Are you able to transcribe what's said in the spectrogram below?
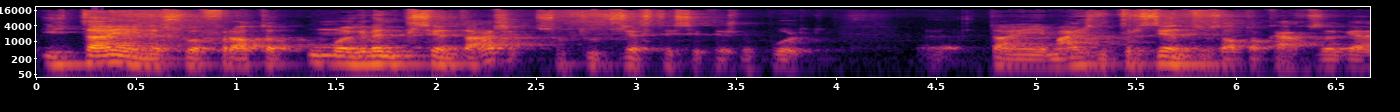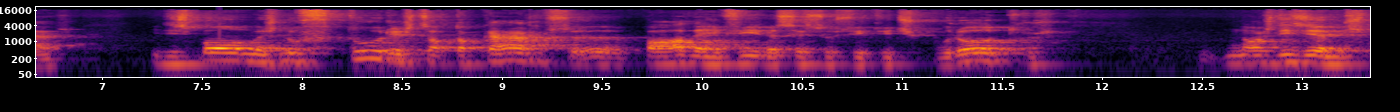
e têm na sua frota uma grande percentagem, sobretudo os STCPs no Porto, tem mais de 300 autocarros a gás, e diz: Bom, mas no futuro estes autocarros uh, podem vir a ser substituídos por outros. Nós dizemos:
